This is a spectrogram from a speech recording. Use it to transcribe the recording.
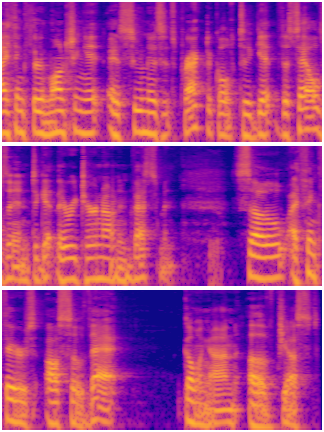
I think they're launching it as soon as it's practical to get the sales in, to get their return on investment. So I think there's also that going on of just,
